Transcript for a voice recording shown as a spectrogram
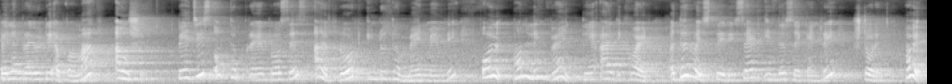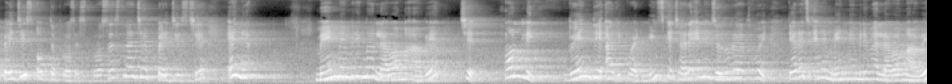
પહેલાં પ્રાયોરિટી આપવામાં આવશે. Pages of the process are brought into the main memory only when when they required. Required otherwise reside in the secondary storage હવે પેજીસ ઓફ ધ પ્રોસેસ પ્રોસેસના જે પેજીસ છે, એને મેઇન મેમરીમાં લાવવામાં આવે છે. Only when they are required means કે જ્યારે એની જરૂરિયાત હોય, ત્યારે જ એને મેઇન મેમરીમાં લાવવામાં આવે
